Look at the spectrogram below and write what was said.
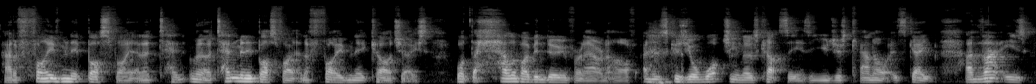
had a five minute boss fight and a ten, well, a ten minute boss fight and a five minute car chase. What the hell have I been doing for an hour and a half? And it's because you're watching those cutscenes that you just cannot escape, and that is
